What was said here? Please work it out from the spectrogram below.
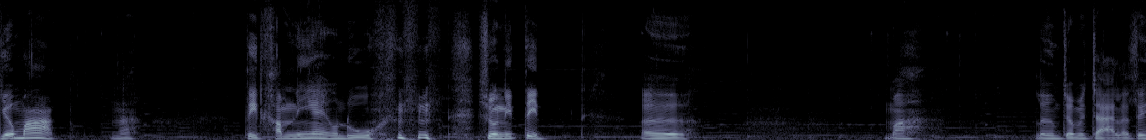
เยอะมากนะ ติดคำนี้ไงคนดู ช่วงนี้ติด เออ มา เริ่มจะไม่จ่ายแล้วสิ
